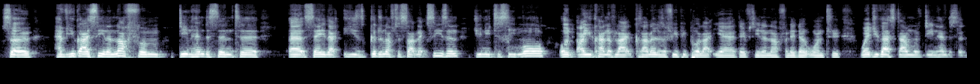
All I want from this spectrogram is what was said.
so, have you guys seen enough from Dean Henderson to uh, say that he's good enough to start next season? Do you need to see more, or are you kind of like? Because I know there's a few people like, yeah, they've seen enough and they don't want to. Where do you guys stand with Dean Henderson?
